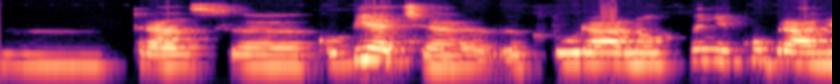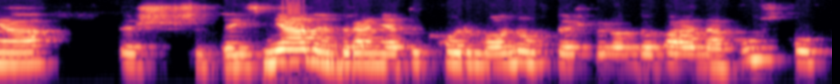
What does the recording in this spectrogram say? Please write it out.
mm, trans kobiecie, która no, w wyniku brania też tej zmiany brania tych hormonów też wylądowała na wózku.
